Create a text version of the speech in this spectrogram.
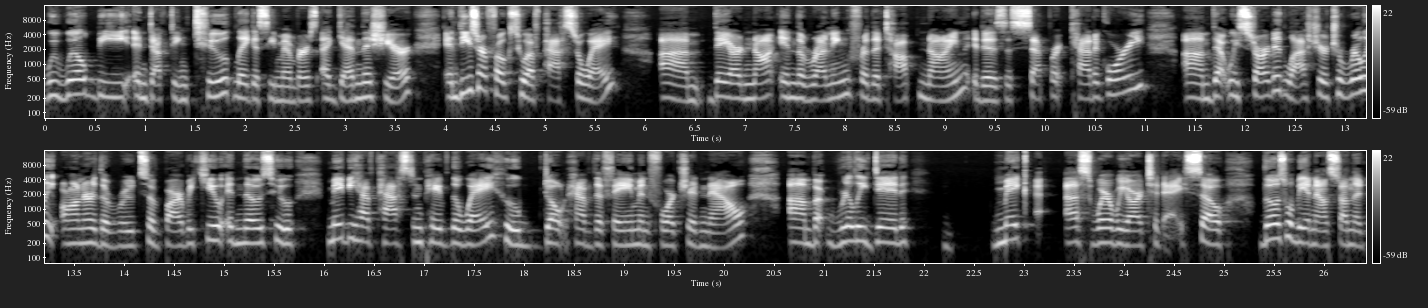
we will be inducting two legacy members again this year. And these are folks who have passed away. Um, they are not in the running for the top nine. It is a separate category um, that we started last year to really honor the roots of barbecue and those who maybe have passed and paved the way, who don't have the fame and fortune now, um, but really did make us where we are today. So those will be announced on the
